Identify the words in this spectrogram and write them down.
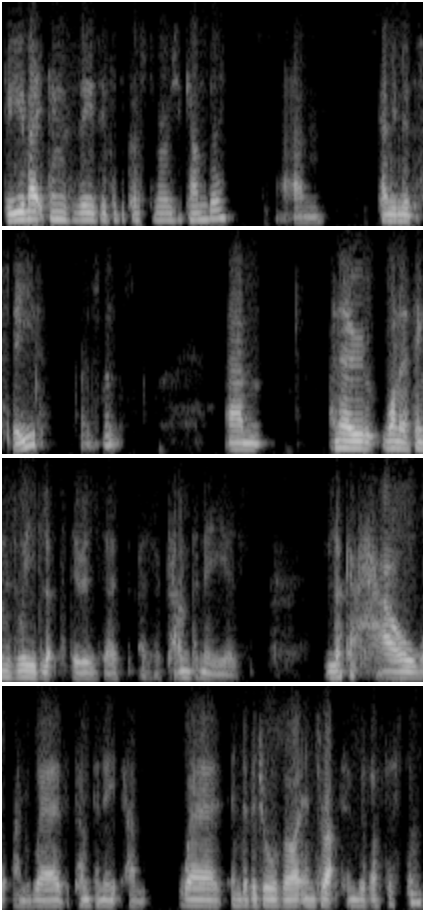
Do you make things as easy for the customer as you can do? Um, can you move at speed, for instance? Um, I know one of the things we'd look to do as a, as a company is look at how and where the company and um, where individuals are interacting with our system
